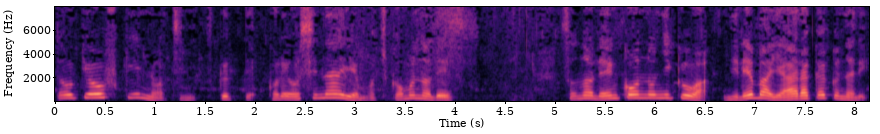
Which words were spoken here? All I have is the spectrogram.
東京付近の地に作ってこれを市内へ持ち込むのです。そのレンコンの肉は煮れば柔らかくなり、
